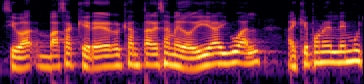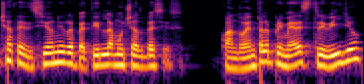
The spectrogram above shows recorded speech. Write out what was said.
Si vas a querer cantar esa melodía igual, hay que ponerle mucha atención y repetirla muchas veces. Cuando entra el primer estribillo,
